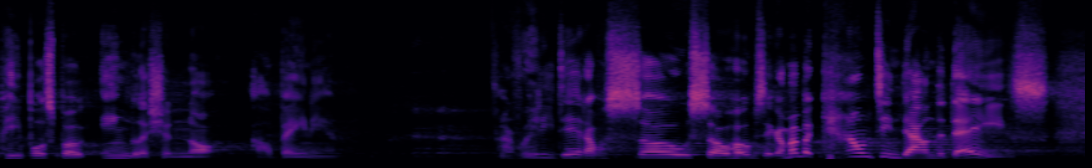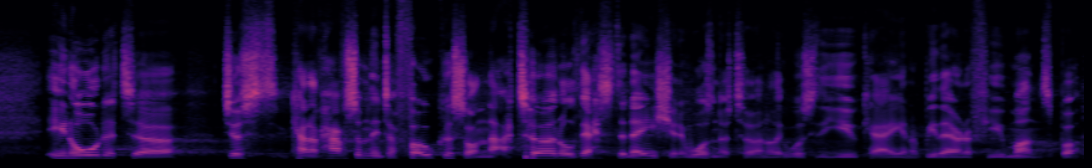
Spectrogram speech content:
people spoke English and not Albanian. I really did. I was so, so homesick. I remember counting down the days in order to just kind of have something to focus on that eternal destination. It wasn't eternal, it was the UK, and I'd be there in a few months. But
